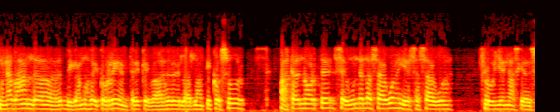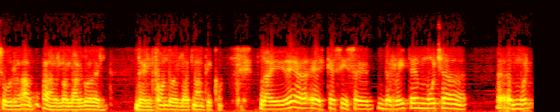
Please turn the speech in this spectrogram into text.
una banda, digamos, de corriente que va desde el Atlántico Sur hasta el norte, se hunden las aguas y esas aguas fluyen hacia el sur a, lo largo del, fondo del Atlántico. La idea es que si se derrite mucha, eh,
